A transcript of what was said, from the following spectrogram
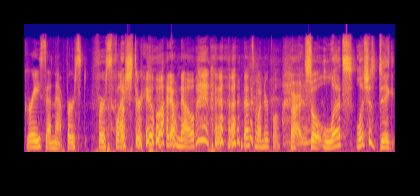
grace on that first first flush through. I don't know. That's wonderful. All right, so let's let's just dig.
